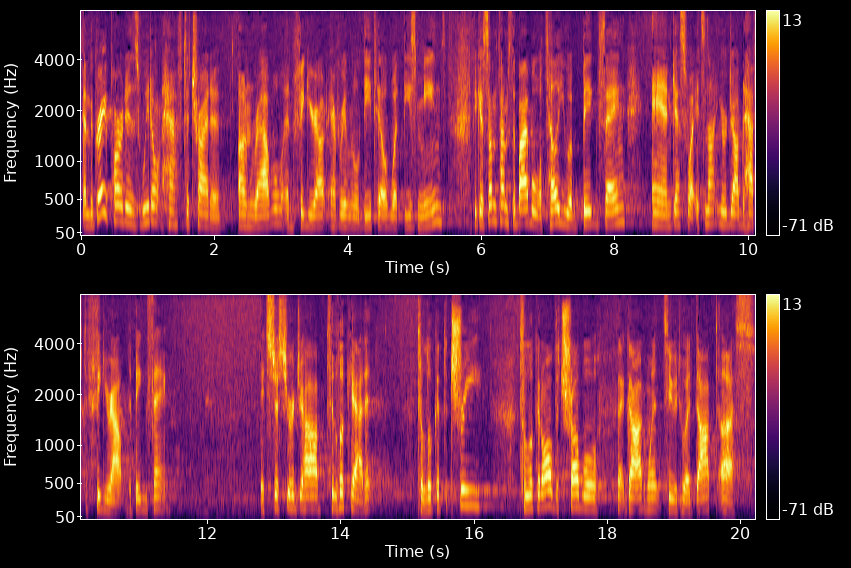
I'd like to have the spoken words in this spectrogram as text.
And the great part is we don't have to try to unravel and figure out every little detail of what these means because sometimes the Bible will tell you a big thing and guess what? It's not your job to have to figure out the big thing. It's just your job to look at it, to look at the tree, to look at all the trouble that God went to to adopt us.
